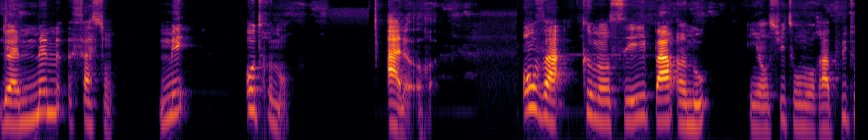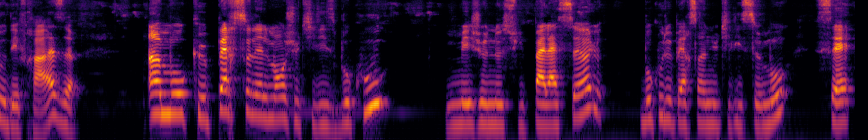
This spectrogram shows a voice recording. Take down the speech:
de la même façon, mais autrement. Alors, on va commencer par un mot et ensuite on aura plutôt des phrases. Un mot que personnellement j'utilise beaucoup, mais je ne suis pas la seule. Beaucoup de personnes utilisent ce mot, c'est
